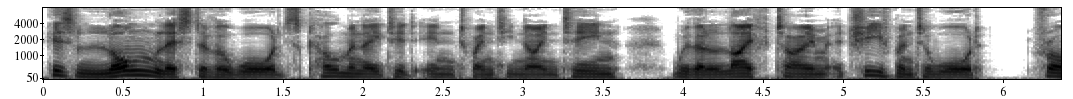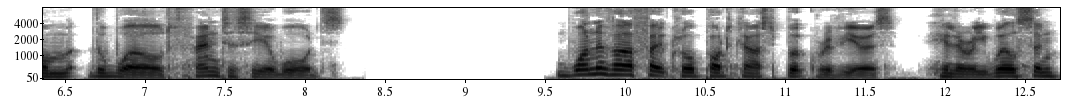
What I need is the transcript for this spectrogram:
His long list of awards culminated in 2019 with a Lifetime Achievement Award from the World Fantasy Awards. One of our Folklore Podcast book reviewers, Hilary Wilson,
